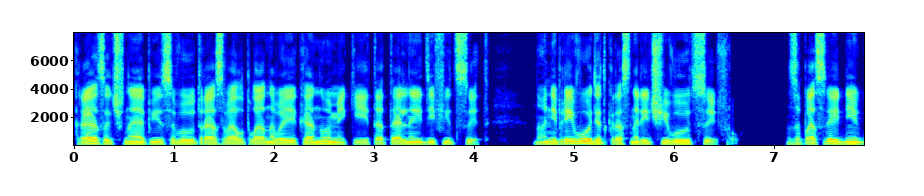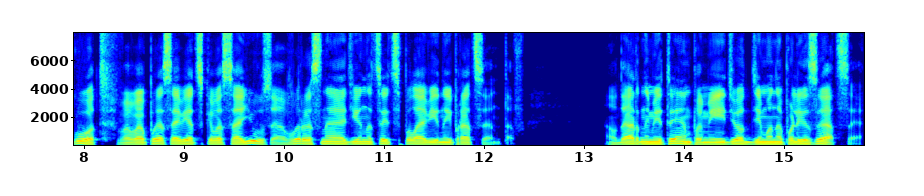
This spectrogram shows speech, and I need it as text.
Красочно описывают развал плановой экономики и тотальный дефицит, но не приводят красноречивую цифру. За последний год ВВП Советского Союза вырос на 11,5%. Ударными темпами идет демонополизация.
